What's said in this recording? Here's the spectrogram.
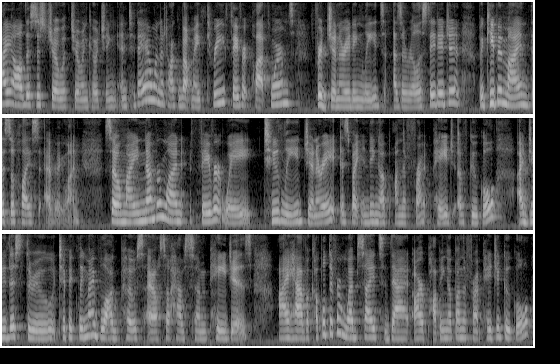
Hi, y'all. This is Jo with Jo and Coaching, and today I want to talk about my three favorite platforms for generating leads as a real estate agent. But keep in mind, this applies to everyone. So, my number one favorite way to lead generate is by ending up on the front page of Google. I do this through typically my blog posts. I also have some pages. I have a couple different websites that are popping up on the front page of Google.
